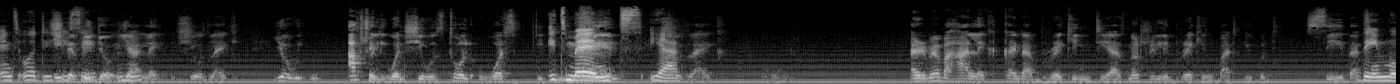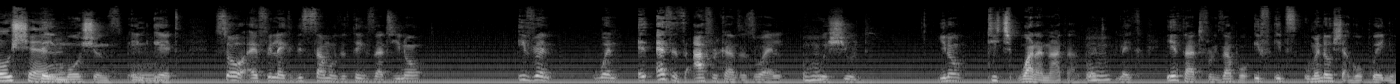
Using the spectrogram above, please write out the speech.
and what did she say? in she the say video yeah Mhm. like she was like yo we, actually when she was told what it, It meant, yeah. she was like oh. i remember her like kind of breaking tears not really breaking but you could see that the emotion the emotions in Mm. it. So I feel like this is some of the things that you know, even when as as Africans as well, Mm-hmm. we should, you know, teach one another. But Mm-hmm. like in that, for example, if it's umeenda ushago kwenyu,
